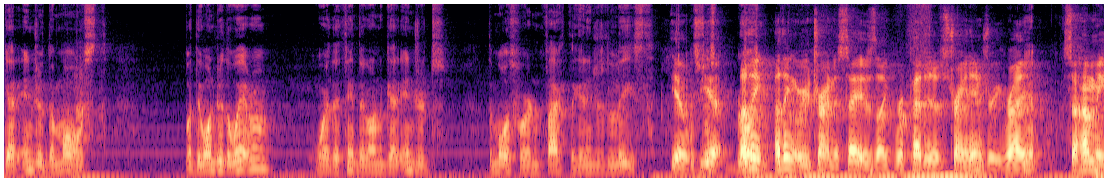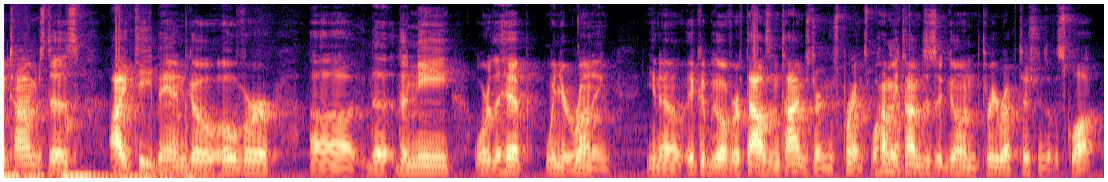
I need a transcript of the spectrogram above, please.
get injured the most but they won't do the weight room where they think they're going to get injured the most, where in fact they get injured the least. Yeah, yeah. just I think I think what you're trying to say is like repetitive strain injury, right? Yep. So how many times does IT band go over uh, the the knee or the hip when you're running? You know, it could go over a thousand times during the sprints. Well, how many times does it go in three repetitions of a squat?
